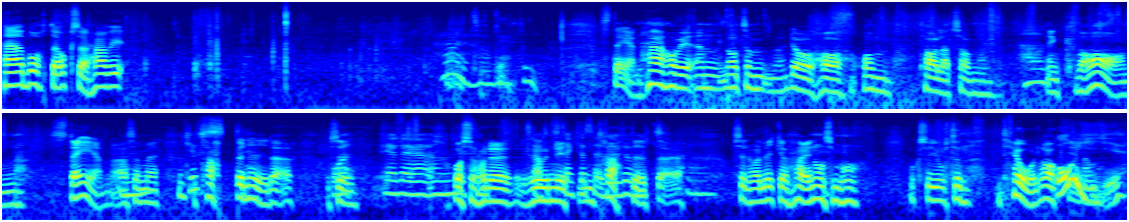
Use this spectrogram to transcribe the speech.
här borta också. Här har vi Här har vi. sten. Här har vi en, något som då har omtalats som en, Ja, en kvarnsten. Alltså Mm, med just trappen det. i där. Och så, Och det och så har det trapp, runnit en runt. ut där. Ja. Sen har likadant här är någon som har också gjort en, ett hål rakt igenom. Oj!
